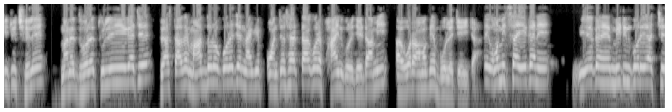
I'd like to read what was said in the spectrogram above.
কিছু ছেলে মানে ধরে তুলে নিয়ে গেছে প্লাস তাদের মারধরও করেছে, নাকি পঞ্চাশ হাজার টাকা করে ফাইন করেছে। এটা আমি ওরা আমাকে বলেছে এইটা। এই অমিত শাহ এখানে এখানে মিটিং করে যাচ্ছে।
